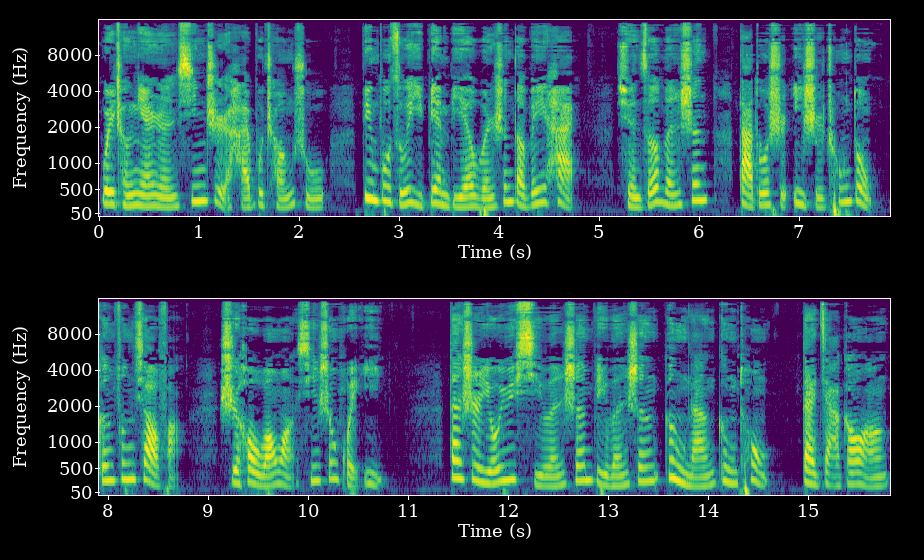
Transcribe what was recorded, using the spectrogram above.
未成年人心智还不成熟，并不足以辨别纹身的危害，选择纹身大多是一时冲动、跟风效仿，事后往往心生悔意。但是由于洗纹身比纹身更难、更痛，代价高昂，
